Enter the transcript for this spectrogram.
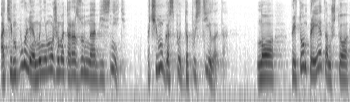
А тем более мы не можем это разумно объяснить. Почему Господь допустил это? Но при том, при этом, что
